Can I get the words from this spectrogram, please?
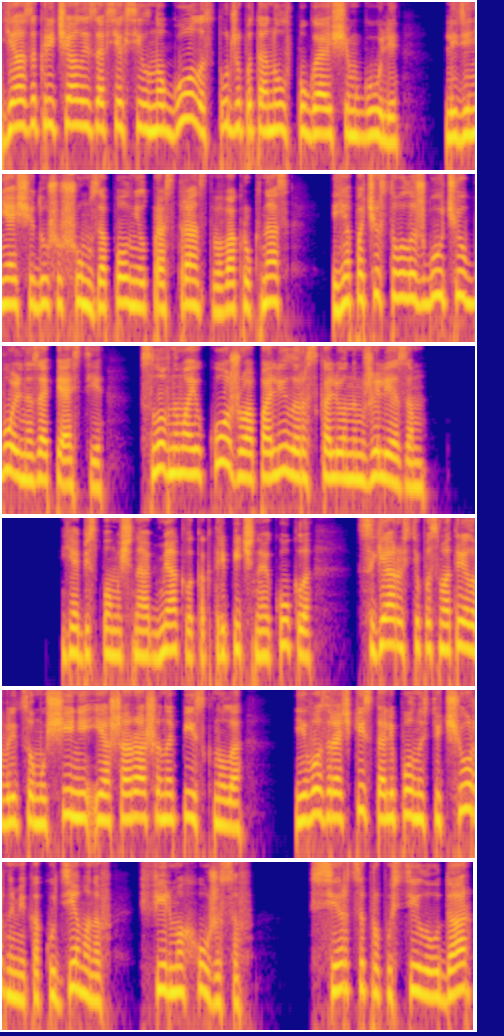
Я закричала изо всех сил, но голос тут же потонул в пугающем гуле. Леденящий душу шум заполнил пространство вокруг нас, и я почувствовала жгучую боль на запястье. словно мою кожу опалило раскаленным железом. Я беспомощно обмякла, как тряпичная кукла, с яростью посмотрела в лицо мужчине и ошарашенно пискнула. Его зрачки стали полностью черными, как у демонов в фильмах ужасов. Сердце пропустило удар,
